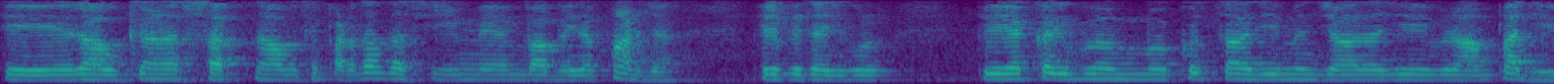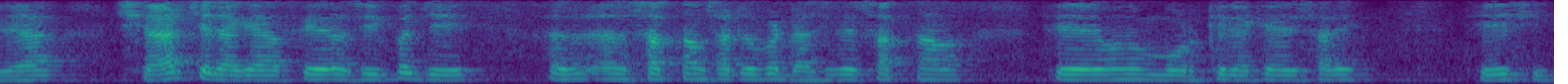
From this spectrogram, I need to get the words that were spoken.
ਤੇ ਰਾਉਕਿਆਂ ਸਤਨਾਮ ਉੱਥੇ ਪੜਦਾ ਹੁੰਦਾ ਸੀ ਮੈਂ ਬਾਬੇ ਦਾ ਭਾਣਜਾ, ਮੇਰੇ ਪਿਤਾ ਜੀ ਕੋਲ। ਵੀ ਇੱਕ ਵਾਰੀ ਬ- ਕੁੱਤਾ ਜੀ ਮੈਨੂੰ ਯਾਦ ਆ ਜੀ ਰਾਮ ਭਾਜੀ ਗਿਆ, ਸ਼ਹਿਰ ਚਲਾ ਗਿਆ, ਫਿਰ ਅਸੀਂ ਭੱਜੇ, ਅ- ਅ- ਸਤਨਾਮ ਸਾਡੇ ਤੋਂ ਵੱਡਾ ਸੀ, ਫਿਰ ਸਤਨਾਮ ਫਿਰ ਉਹਨੂੰ ਮੋੜ ਕੇ ਲੈ ਕੇ ਆਏ ਸਾਰੇ, ਤੇ ਇਹ ਸੀ।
